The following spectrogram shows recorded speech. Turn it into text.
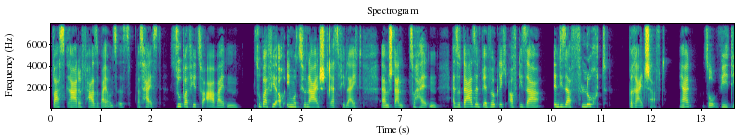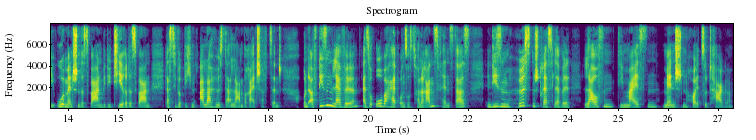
was gerade Phase bei uns ist. Das heißt, super viel zu arbeiten, super viel auch emotionalen Stress vielleicht ähm, standzuhalten. Also da sind wir wirklich auf dieser, in dieser Fluchtbereitschaft. Ja, so wie die Urmenschen das waren, wie die Tiere das waren, dass sie wirklich in allerhöchster Alarmbereitschaft sind. Und auf diesem Level, also oberhalb unseres Toleranzfensters, in diesem höchsten Stresslevel, laufen die meisten Menschen heutzutage.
